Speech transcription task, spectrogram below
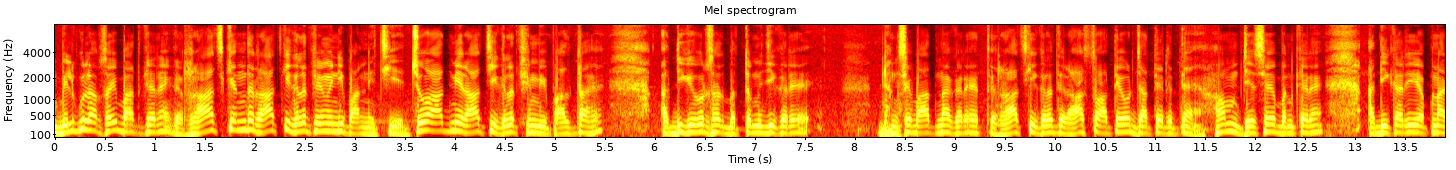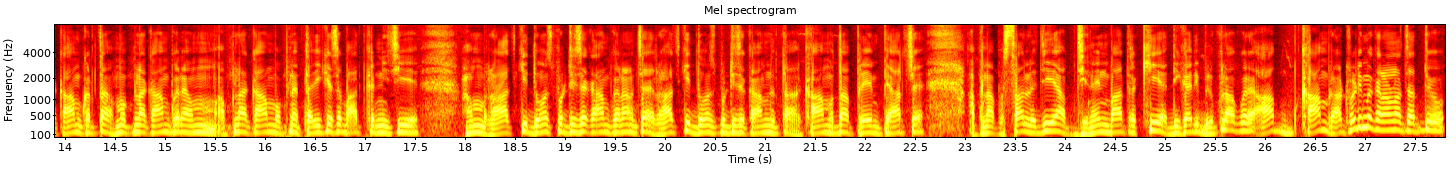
बिल्कुल आप सही बात कह रहे हैं कि राज के अंदर राज की गलत फहमी नहीं पालनी चाहिए। जो आदमी राज की गलत फहमी पालता है, अधिकारियों के साथ बदतमीजी करे ढंग से बात ना करें तो राज की गलती, राज तो आते और जाते रहते हैं। हम जैसे बन के रहें, अधिकारी अपना काम करता, हम अपना काम करें, हम अपना काम अपने तरीके से बात करनी चाहिए। हम राज की दोष पट्टी से काम कराना चाहे, राज की दोष पट्टी से काम होता काम होता, प्रेम, प्यार से अपना प्रस्ताव लीजिए, आप जिन्हें बात रखिए, अधिकारी बिल्कुल आप करें आप काम राठौड़ी में कराना चाहते हो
